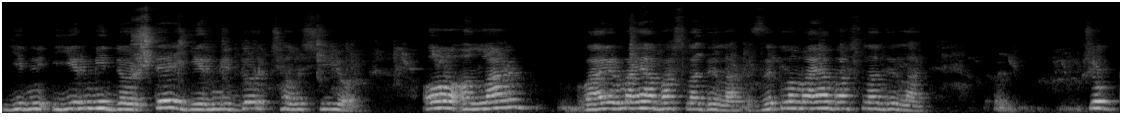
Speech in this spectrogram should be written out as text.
24'te 24 çalışıyor. O onlar bağırmaya başladılar, zıplamaya başladılar. Çok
